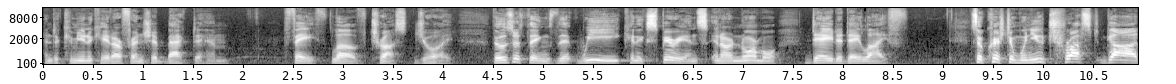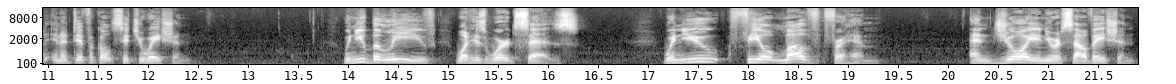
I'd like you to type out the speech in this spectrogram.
and to communicate our friendship back to Him. Faith, love, trust, joy. Those are things that we can experience in our normal day to day life. So, Christian, when you trust God in a difficult situation, when you believe what His Word says, when you feel love for Him and joy in your salvation,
